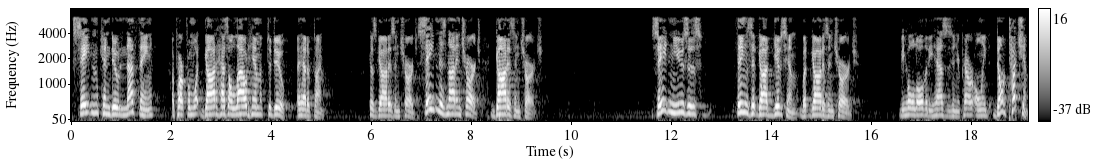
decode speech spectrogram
Satan can do nothing apart from what God has allowed him to do ahead of time. Because God is in charge. Satan is not in charge. God is in charge. Satan uses things that God gives him, but God is in charge. Behold, all that he has is in your power, only don't touch him.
